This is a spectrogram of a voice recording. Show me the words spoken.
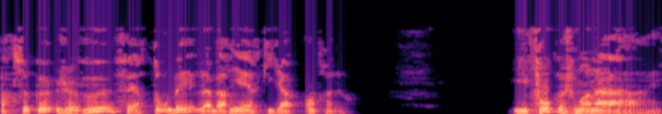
parce que je veux faire tomber la barrière qu'il y a entre nous. Il faut que je m'en aille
